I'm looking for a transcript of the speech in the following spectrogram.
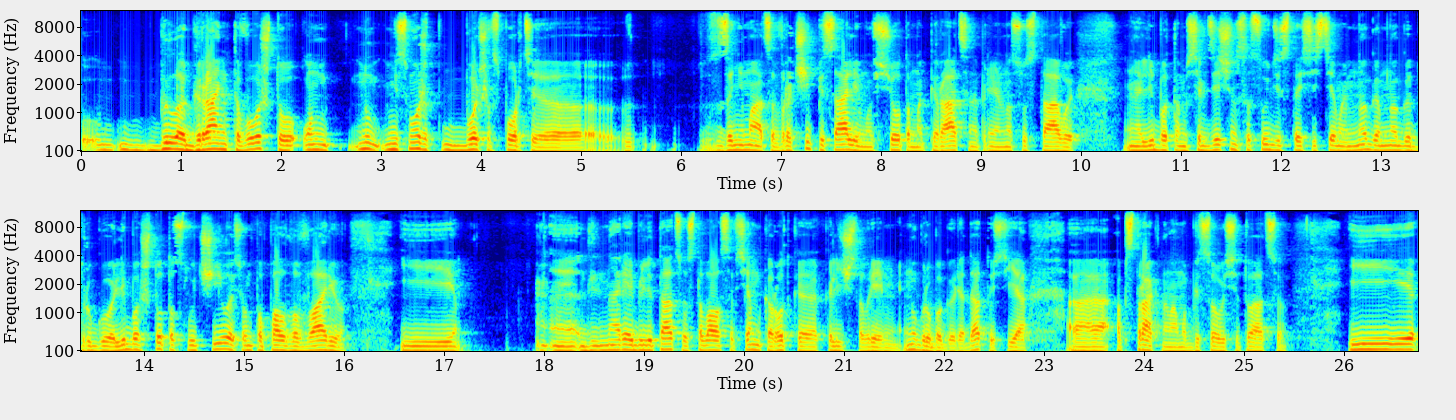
была грань того, что он ну, не сможет больше в спорте э, заниматься. Врачи писали ему все, там операции, например, на суставы, либо там сердечно-сосудистая система и многое-многое другое. Либо что-то случилось, он попал в аварию и э, на реабилитацию оставалось совсем короткое количество времени, ну, грубо говоря, да, то есть я э, абстрактно вам обрисовываю ситуацию. И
